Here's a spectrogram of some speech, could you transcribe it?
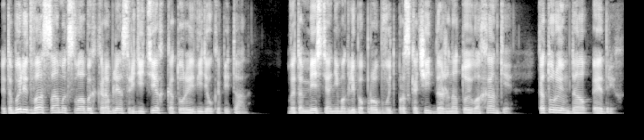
Это были два самых слабых корабля среди тех, которые видел капитан. В этом месте они могли попробовать проскочить даже на той лоханке, которую им дал Эдрих.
